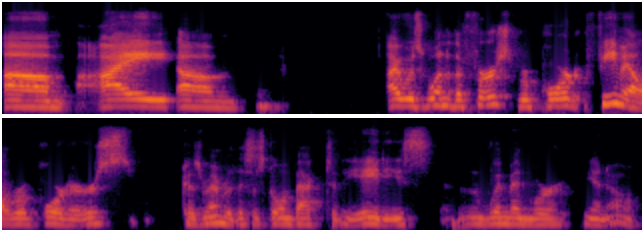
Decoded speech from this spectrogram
um, I um, I was one of the first report female reporters because remember this is going back to the 80s. and Women were you know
